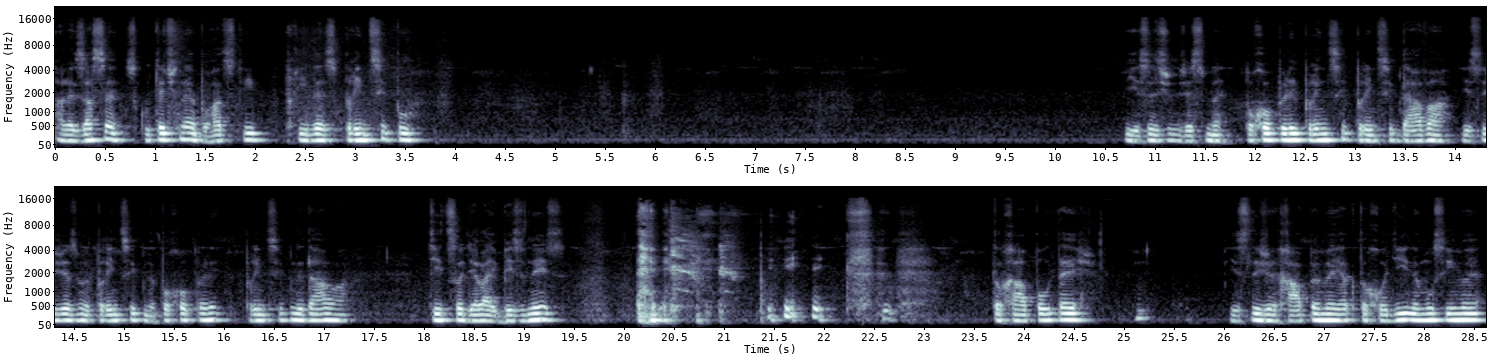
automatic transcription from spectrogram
Ale zase skutečné bohatství přijde z principu Jestliže jsme pochopili princip, princip dává. Jestliže jsme princip nepochopili, princip nedává. Ti, co dělají biznis, to chápou tež. Jestliže chápeme, jak to chodí, nemusíme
